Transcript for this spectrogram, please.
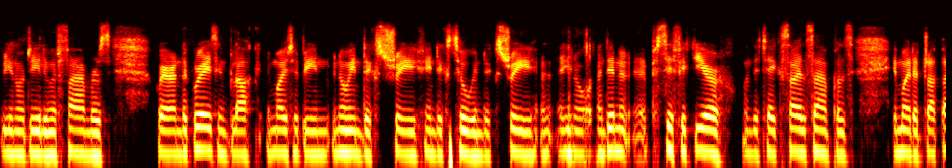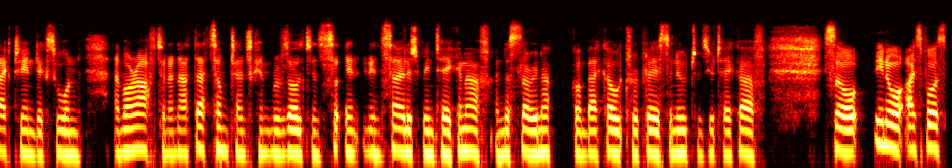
you know, dealing with farmers where in the grazing block it might have been, you know, index three, index two, index three, and you know, and in a specific year when they take soil samples, it might have dropped back to index one, and more often than not, that sometimes can result in, in, in silage being taken off and the slurry not going back out to replace the nutrients you take off. So, you know I suppose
